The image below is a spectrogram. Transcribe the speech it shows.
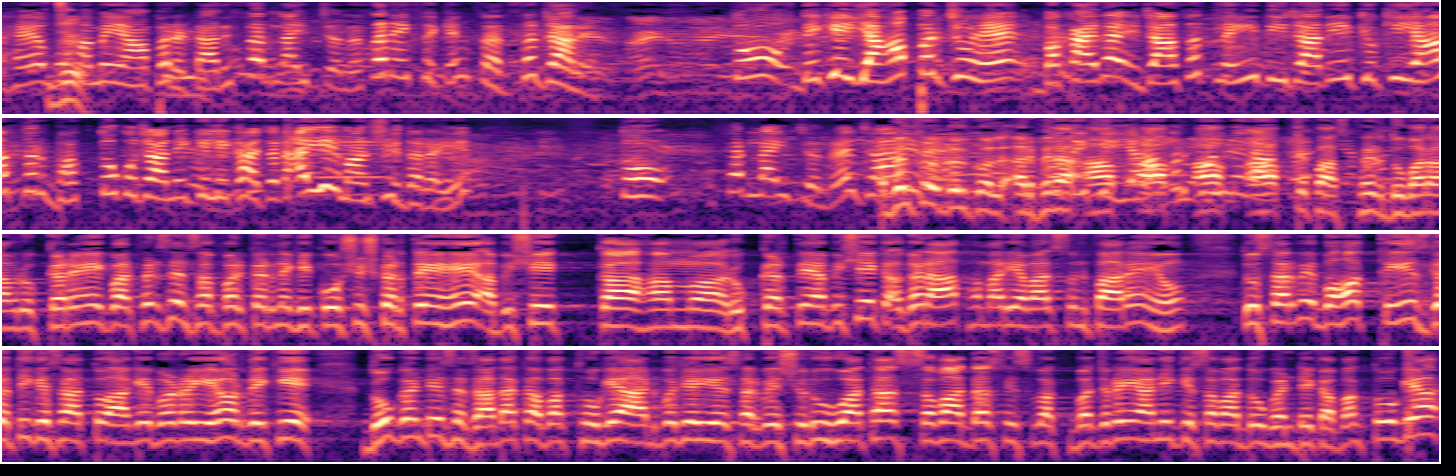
है वो हमें यहाँ पर हटा रहे सर लाइव चल रहा है। सर, एक सेकेंड सर सर, जा रहे हैं। तो देखिए, यहाँ पर जो है, बकायदा इजाज़त नहीं दी जा रही है, क्योंकि यहाँ सिर्फ़ भक्तों को जाने के लिए कहा जा रहा है। आइए, हिमांशु इधर आइए। तो सर लाइव चल रहा है बिल्कुल बिल्कुल। तो अर्पिता देखिए, आप, आप, आप आपके पास फिर दोबारा हम रुक करें एक बार फिर से संपर्क करने की कोशिश करते हैं। अभिषेक का हम रुक करते हैं। अभिषेक अगर आप हमारी आवाज़ सुन पा रहे हो तो सर्वे बहुत तेज गति के साथ तो आगे बढ़ रही है। और देखिए दो घंटे से ज़्यादा का वक्त हो गया। आठ बजे ये सर्वे शुरू हुआ था। सवा दस इस वक्त बज रहे हैं यानी कि सवा दो घंटे का वक्त हो गया।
